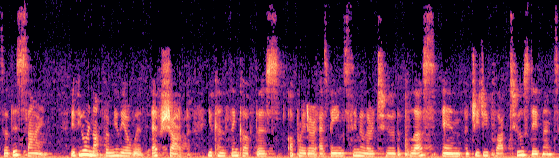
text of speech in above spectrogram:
So this sign, if you are not familiar with F sharp, you can think of this operator as being similar to the plus in a ggplot2 statement.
